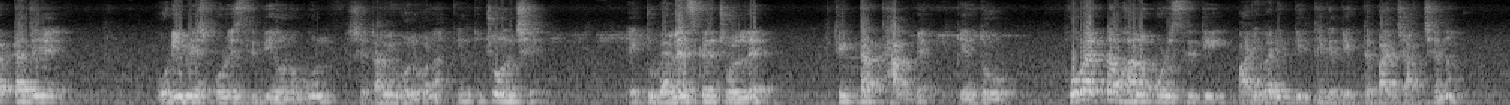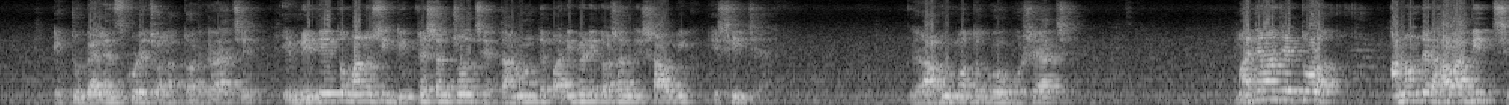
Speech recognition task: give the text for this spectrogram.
একটা যে পরিবেশ, পরিস্থিতি অনুকূল সেটা আমি বলব না, কিন্তু চলছে। একটু ব্যালেন্স করে চললে ঠিকঠাক থাকবে, কিন্তু খুব একটা ভালো পরিস্থিতি পারিবারিক দিক থেকে দেখতে পাওয়া যাচ্ছে না। একটু ব্যালেন্স করে চলার দরকার আছে। এমনিতেই তো মানসিক ডিপ্রেশন চলছে, তার মধ্যে পারিবারিক অশান্তি স্বাভাবিক এসেই যায়। রাহুর মতো গ্রহ বসে আছে। মাঝে মাঝে একটু আনন্দের হাওয়া দিচ্ছে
